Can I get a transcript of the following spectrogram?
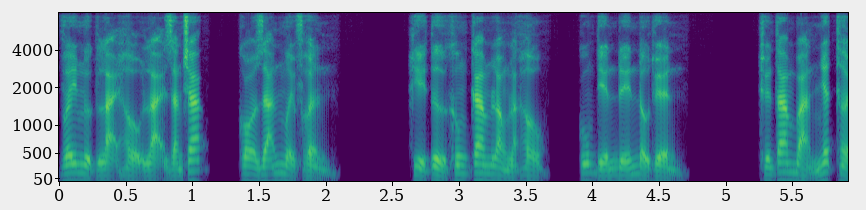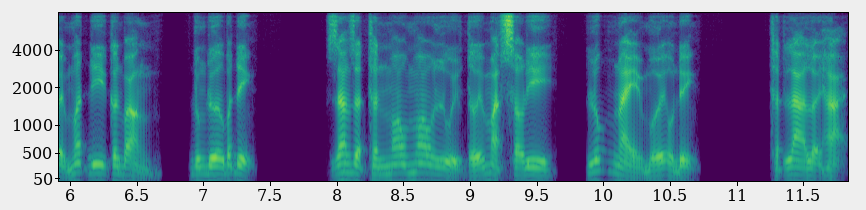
vây ngực lại hậu lại dán chắc, co giãn mười phần. Thì tử không cam lòng lạc hậu, cũng tiến đến đầu thuyền. Thuyền tam bản nhất thời mất đi cân bằng, đung đưa bất định. Giang giật thần mau mau lùi tới mặt sau đi, lúc này mới ổn định thật là lợi hại.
